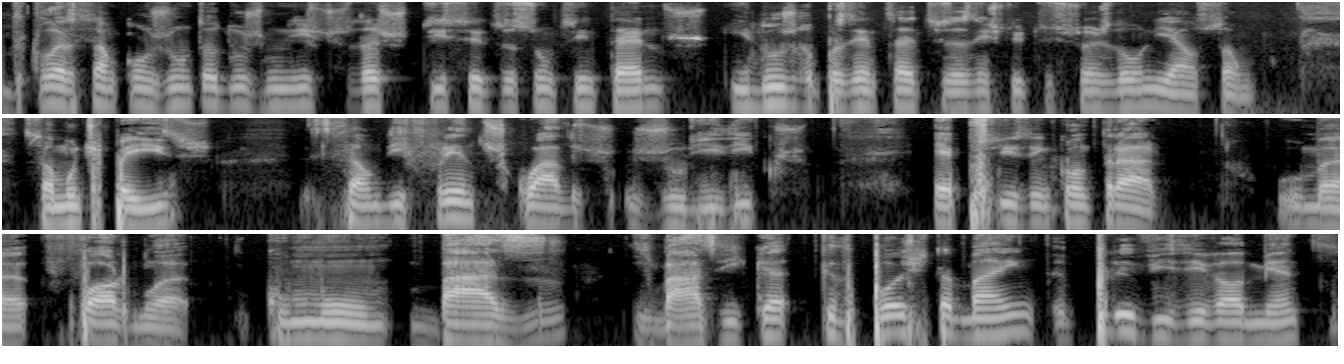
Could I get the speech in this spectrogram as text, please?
declaração conjunta dos ministros da Justiça e dos Assuntos Internos e dos representantes das instituições da União. São, são muitos países, são diferentes quadros jurídicos. É preciso encontrar uma fórmula comum base e básica que depois também, previsivelmente,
